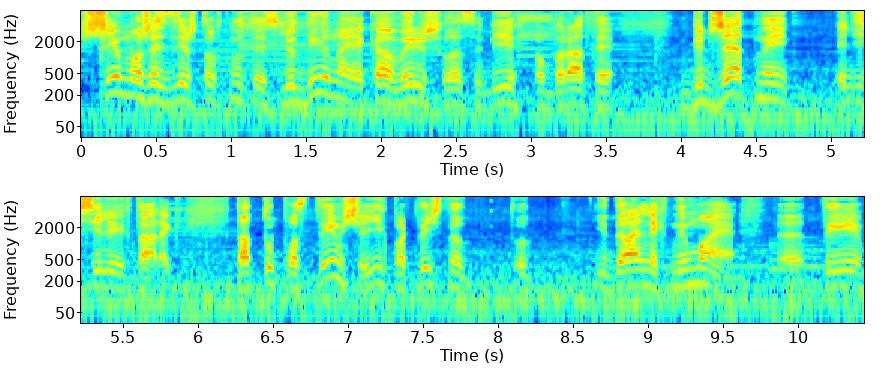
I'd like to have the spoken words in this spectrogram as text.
Чим може зіштовхнутися людина, яка вирішила собі обирати бюджетний EDC ліхтарик? Та тупо з тим, що їх практично ідеальних немає. Е, Ти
